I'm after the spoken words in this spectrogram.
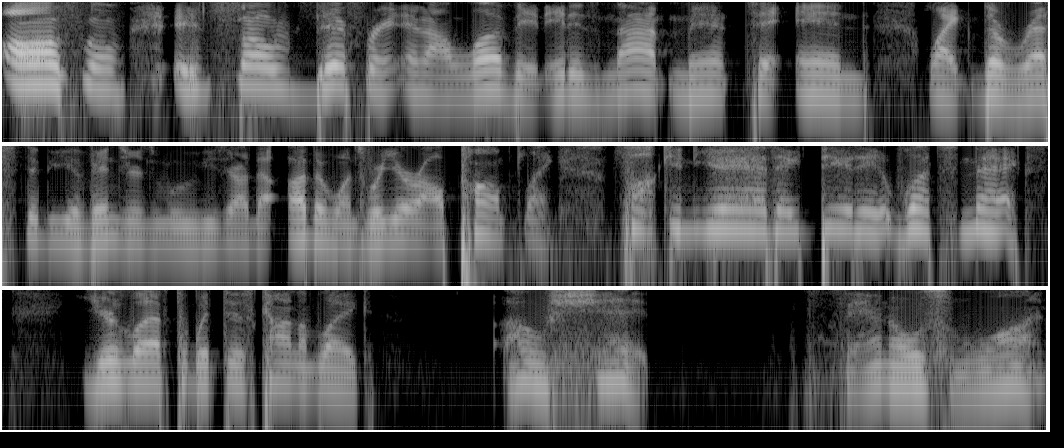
awesome! It's so different, and I love it. It is not meant to end like the rest of the Avengers movies or the other ones where you're all pumped, like, "Fucking yeah, they did it! What's next?" You're left with this kind of like, "Oh shit, Thanos won."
